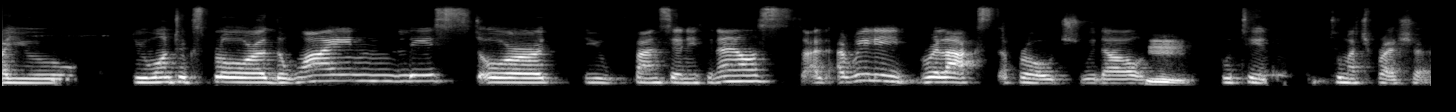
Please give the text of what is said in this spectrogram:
are you do you want to explore the wine list or do you fancy anything else?" A, a really relaxed approach without mm. putting too much pressure.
